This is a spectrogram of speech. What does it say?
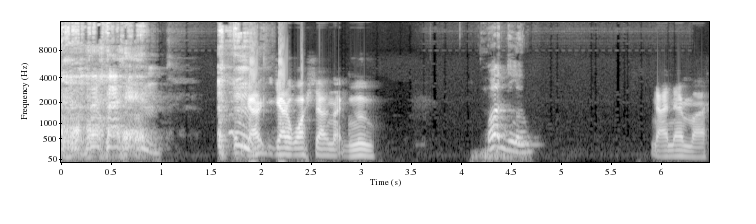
You gotta, you gotta wash down that glue. what glue? Nah, never mind.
